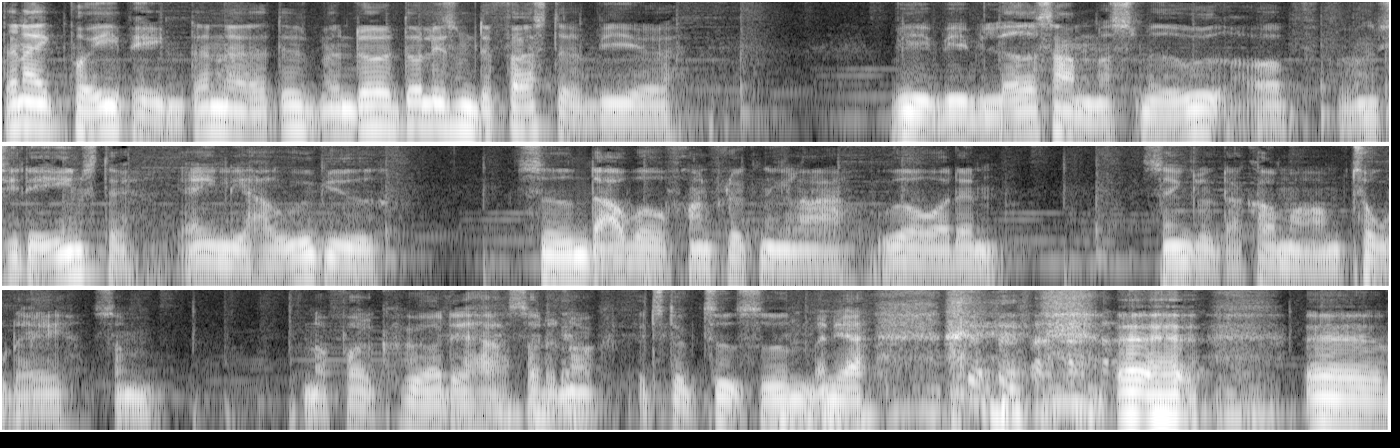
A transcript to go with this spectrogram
den er ikke på EP'en. Den, er, det, men det, var, det var ligesom det første, vi, øh, vi, vi, vi lavede sammen og smed ud. Og man kan sige, det eneste, jeg egentlig har udgivet siden dagbog fra en flygtningelejr, udover den single, der kommer om to dage, som når folk hører det her, så er det nok et stykke tid siden, men ja. øh, øh,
